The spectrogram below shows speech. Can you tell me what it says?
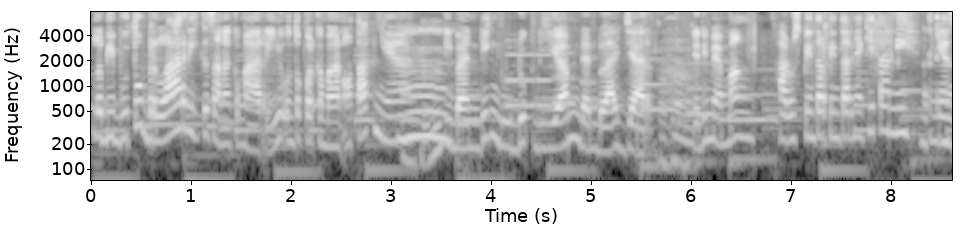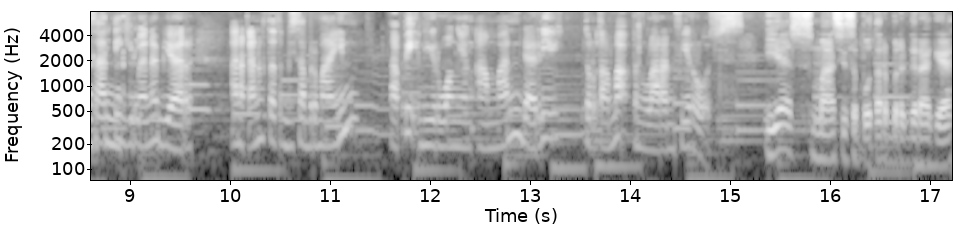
lebih butuh berlari ke sana kemari untuk perkembangan otaknya Hmm. dibanding duduk diam dan belajar. Jadi memang harus pintar-pintarnya kita nih Ngerti, menyiasati ngerti, ngerti. gimana biar anak-anak tetap bisa bermain tapi di ruang yang aman dari terutama penularan virus. Yes, masih seputar bergerak ya.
